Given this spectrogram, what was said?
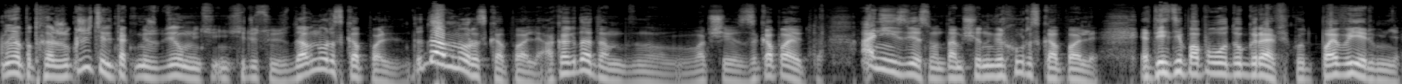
Ну, я подхожу к жителю, так между делом ин- интересуюсь. Давно раскопали? Да давно раскопали. А когда там ну, вообще закопают-то? А неизвестно, там еще наверху раскопали. Это тебе по поводу графика. Вот поверь мне,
